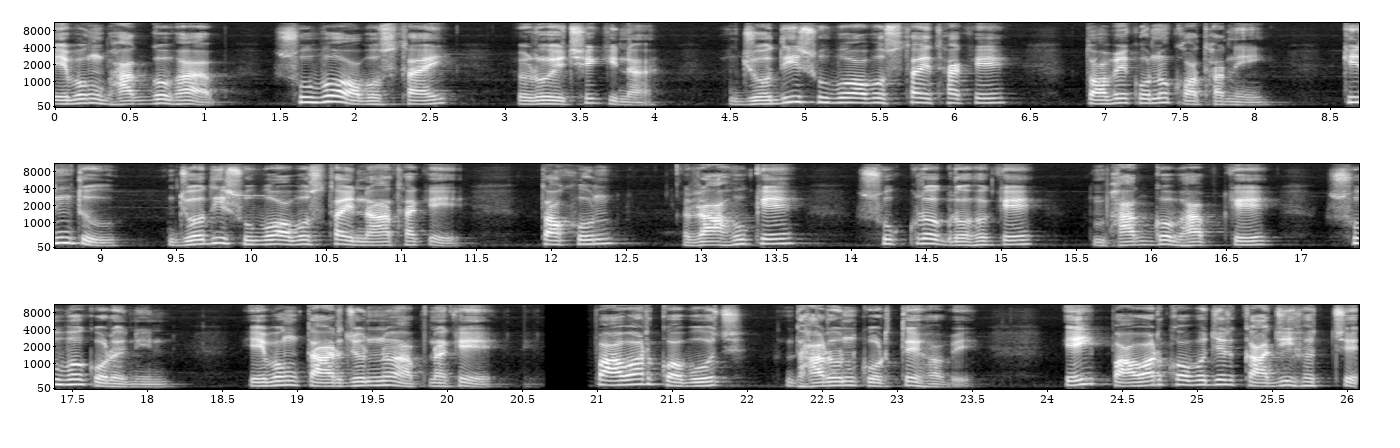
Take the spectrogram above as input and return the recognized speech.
এবং ভাগ্যভাব শুভ অবস্থায় রয়েছে কি না যদি শুভ অবস্থায় থাকে, তবে কোনো কথা নেই। কিন্তু যদি শুভ অবস্থায় না থাকে, তখন রাহুকে শুক্র গ্রহকে ভাগ্যভাবকে শুভ করে নিন এবং তার জন্য আপনাকে পাওয়ার কবচ ধারণ করতে হবে। এই পাওয়ার কবচের কাজই হচ্ছে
